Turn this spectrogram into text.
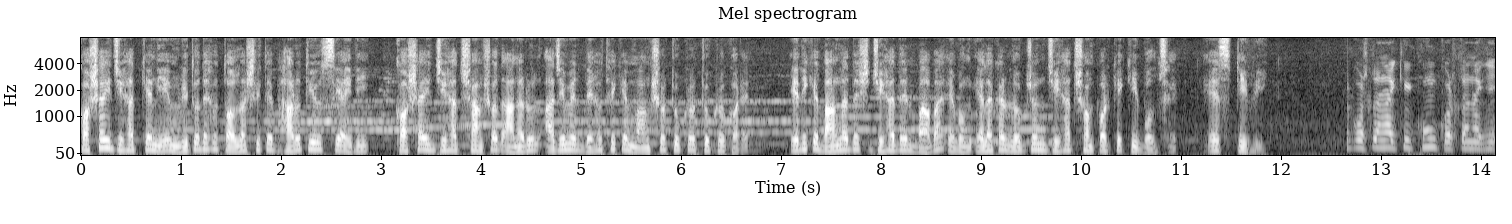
কসাই জিহাদকে নিয়ে মৃতদেহ তল্লাশিতে ভারতীয় সিআইডি কসাই জিহাদ সাংসদ আনারুল আজিমের দেহ থেকে মাংস টুকরো টুকরো করে। এদিকে বাংলাদেশ জিহাদের বাবা এবং এলাকার লোকজন জিহাদ সম্পর্কে কি বলছে? এস টিভি করতে নাকি, খুন করতে নাকি,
